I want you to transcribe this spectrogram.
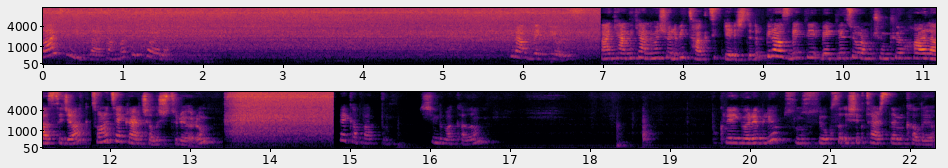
Dyson gibi zaten. Bakın şöyle. Biraz bekliyoruz. Ben kendi kendime şöyle bir taktik geliştirdim. Biraz bekle- bekletiyorum çünkü hala sıcak. Sonra tekrar çalıştırıyorum. Ve kapattım. Şimdi bakalım. Kuleyi görebiliyor musunuz? Yoksa ışık terste mi kalıyor?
